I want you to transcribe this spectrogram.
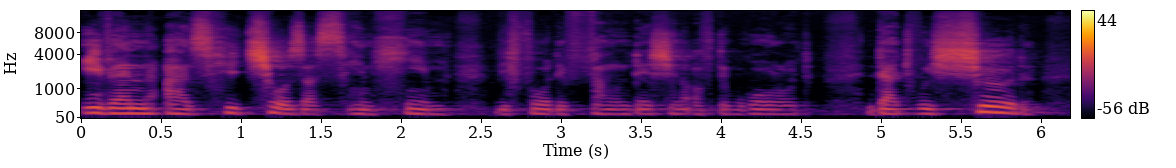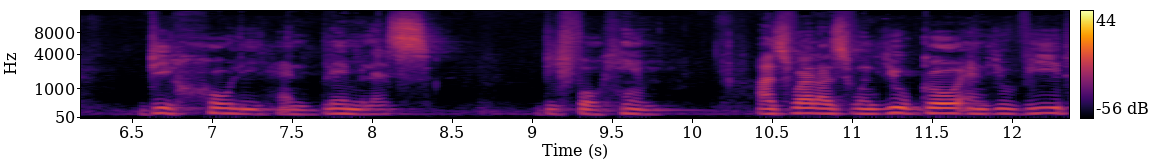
even as he chose us in him before the foundation of the world, that we should be holy and blameless before Him. As well as when you go and you read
